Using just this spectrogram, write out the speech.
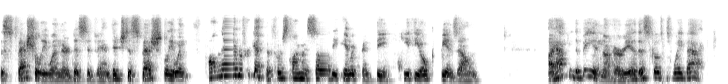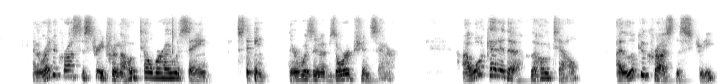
especially when they're disadvantaged. Especially when I'll never forget the first time I saw the immigrant, the Ethiopian Zelen. I happened to be in Nahariya. This goes way back, and right across the street from the hotel where I was staying, staying, there was an absorption center. I walk out of the, the hotel, I look across the street,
